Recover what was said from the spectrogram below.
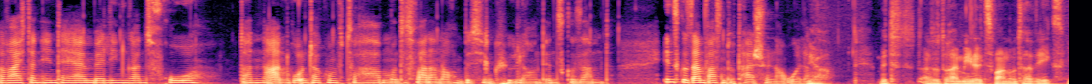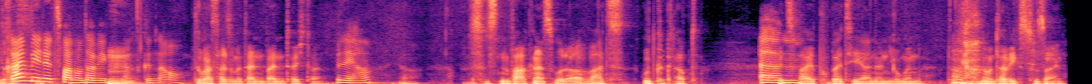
Da war ich dann hinterher in Berlin ganz froh, dann eine andere Unterkunft zu haben und es war dann auch ein bisschen kühler und insgesamt, insgesamt war es ein total schöner Urlaub. Ja. Mit, also drei Mädels waren unterwegs. Drei Mädels waren unterwegs, mhm. ganz genau. Du warst also mit deinen beiden Töchtern. Ja. ja. Das ist ein Wagnis oder hat es gut geklappt? Ähm, mit zwei pubertären jungen Damen unterwegs zu sein?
